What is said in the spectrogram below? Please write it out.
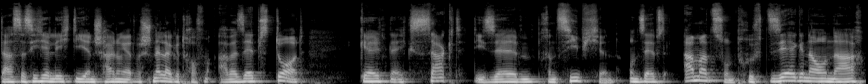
da ist das sicherlich die Entscheidung etwas schneller getroffen. Aber selbst dort gelten exakt dieselben Prinzipien. Und selbst Amazon prüft sehr genau nach,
